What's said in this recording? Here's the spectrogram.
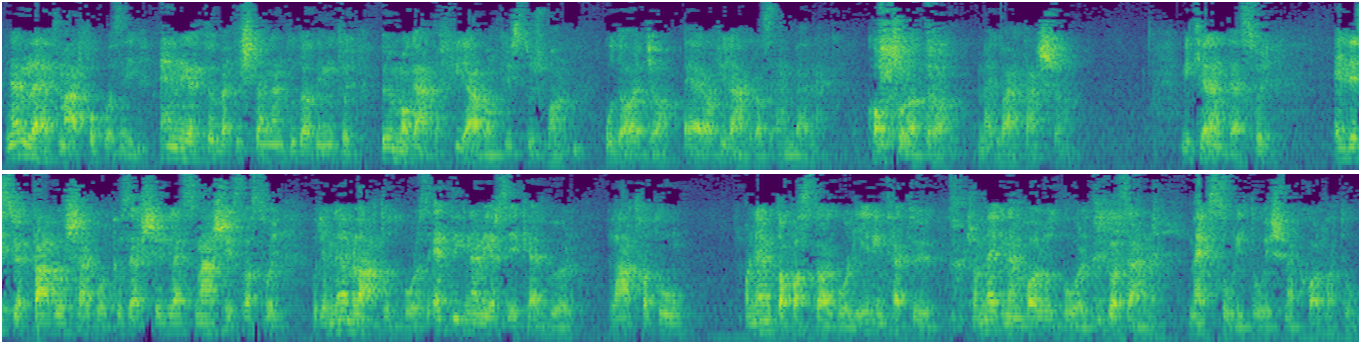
Nem lehet már fokozni. Ennél többet Isten nem tud adni, mint hogy önmagát a fiában, Krisztusban odaadja erre a világra az embernek. Kapcsolatra, megváltásra. Mit jelent ez? Hogy egyrészt, hogy a távolságból közelség lesz, másrészt az, hogy, hogy a nem látottból, az eddig nem érzékeltből látható, a nem tapasztaltból érinthető, és a meg nem hallottból igazán megszólító és meghallható.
